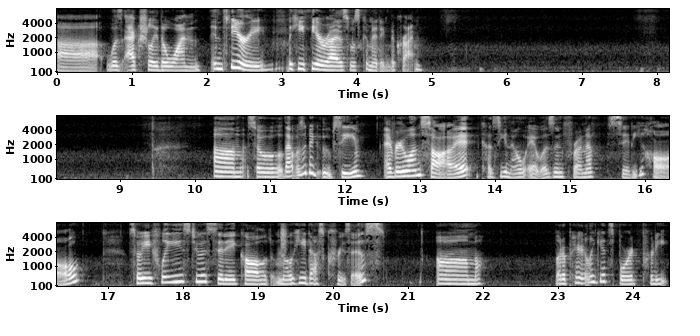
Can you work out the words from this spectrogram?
uh, was actually the one, in theory, that he theorized was committing the crime. Um, so that was a big oopsie. Everyone saw it because you know it was in front of City Hall. So he flees to a city called Mogi das Cruzes. Um, but apparently gets bored pretty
